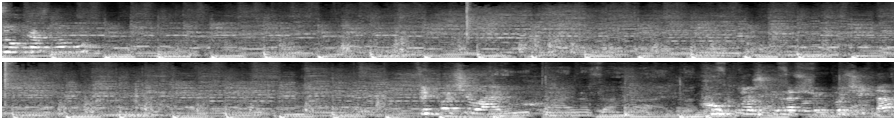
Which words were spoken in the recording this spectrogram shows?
Гуцулка знову. Відпочиваємо. Фух, трошки треба відпочити, да?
